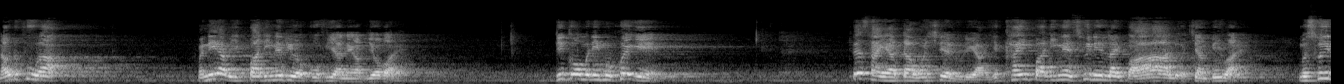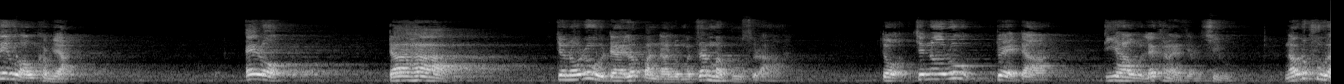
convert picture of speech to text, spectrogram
နောက်တစ်ခုက မနေ့ကပြီပါတီနဲ့ပြီးတော့ကိုဖီအာနန်ကပြောပါတယ်ဒီကော်မတီမဖွဲ့ခင်သက်ဆိုင်ရာတာဝန်ရှိတဲ့လူတွေကရခိုင်ပါတီနဲ့ဆွေးနွေးလိုက်ပါလို့အကြံပေးပါတယ်မဆွေးနွေးဘူးအောင်ခင်ဗျအဲ့တော့ဒါဟာကျွန်တော်တို့ကို dialogue partner လို့မသတ်မှတ်ဘူးဆိုတာတော့ကျွန်တော်တို့တွေ့တာဒီဟာကိုလက်ခံနိုင်စရာမရှိဘူးနောက်တစ်ခုက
